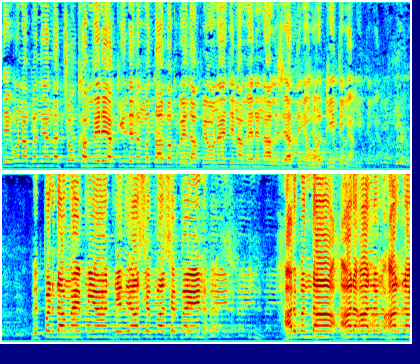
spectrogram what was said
تے اونا بندیاں دا چوکھا میرے عقیدے دا مطابق ویدہ پہ ہونا ہے جنہ میرے نال زیادتیاں ہون کیتیاں وے پڑھدا میں پیان دے دے آسے پاسے پین ہر بندہ، ہر عالم، ہر را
